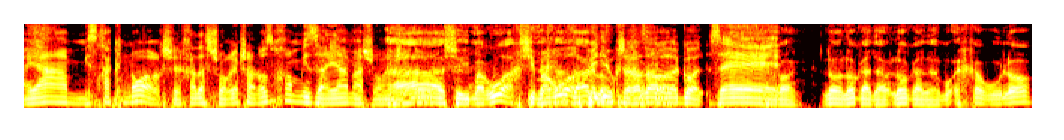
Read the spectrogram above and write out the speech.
היה משחק נוער של אחד השוערים שלנו, אני לא זוכר מי זה היה מהשוערים שלנו. אה, שעם הרוח, שעם הרוח. בדיוק, שחזר לו נכון, לגול. זה... נכון, לא, לא גדם, לא גדם, איך קראו לו?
